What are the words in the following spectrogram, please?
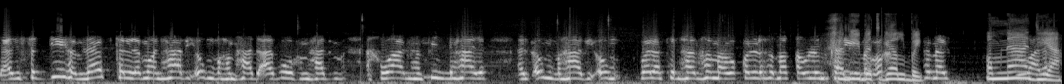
يعني صديهم لا يتكلمون هذه أمهم هذا أبوهم هذا أخوانهم في النهاية. الأم هذه أم ولا تنهرهما وقل لهما قول كريم حبيبة قلبي. أم نادية.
